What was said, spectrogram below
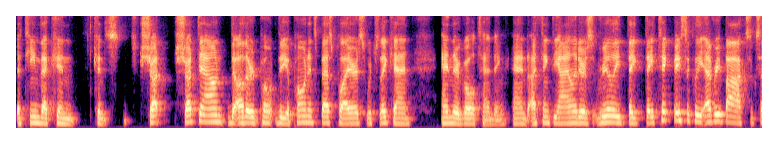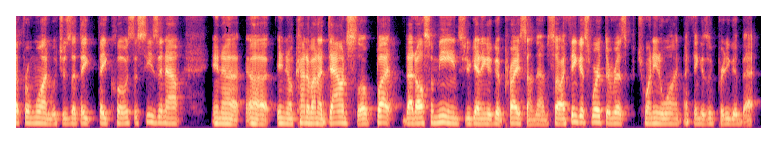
a team that can can shut shut down the other the opponent's best players, which they can, and their goaltending. And I think the Islanders really they they tick basically every box except for one, which is that they they close the season out in a uh, you know kind of on a downslope. But that also means you're getting a good price on them. So I think it's worth the risk. Twenty to one, I think is a pretty good bet.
